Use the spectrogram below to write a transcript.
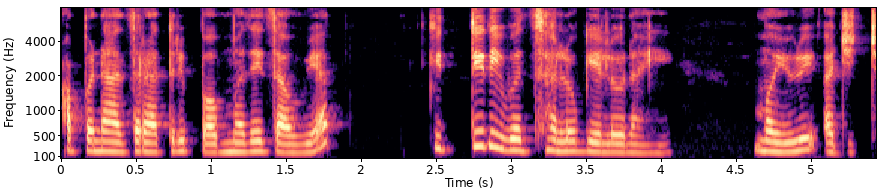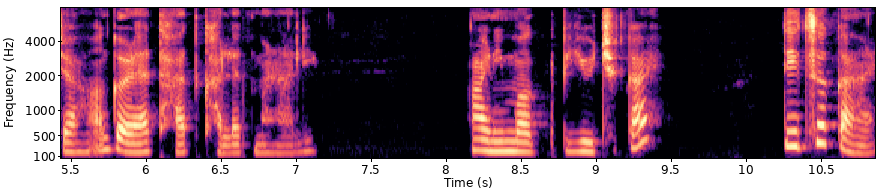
आपण आज रात्री पबमध्ये जाऊयात? किती दिवस झालो गेलो नाही. मयुरी अजितच्या गळ्यात हात घालत म्हणाली. आणि मग पियूची काय? तिचं काय?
